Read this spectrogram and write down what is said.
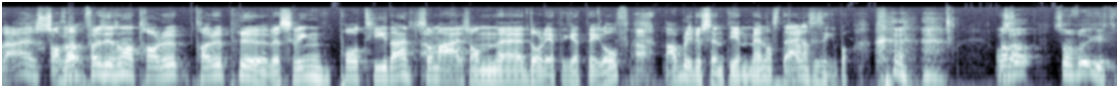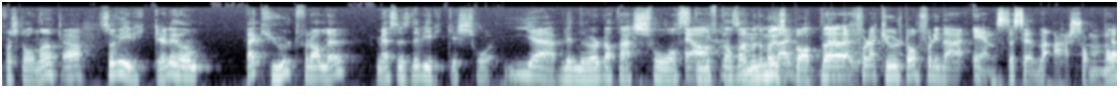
det er sånn. Altså, for å si det sånn, da, tar du, tar du prøvesving på ti der, som er sånn eh, dårlig etikette i golf, Ja. da blir du sendt hjem igjen. Altså, det er jeg ganske sikker på. Og så- Altså, sånn for utenforstående ja. så virker det liksom Det er kult for all del, men jeg syns det virker så jævlig nerd at det er så stivt. Ja, Altså. men du må huske på at det er eh, derfor det er kult òg, fordi det er eneste stedet det er sånn nå.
